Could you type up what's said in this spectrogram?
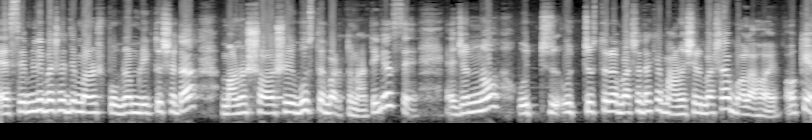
অ্যাসেম্বলি ভাষায় যে মানুষ প্রোগ্রাম লিখতো, সেটা মানুষ সরাসরি বুঝতে পারতো না, ঠিক আছে? এজন্য উচ্চ, উচ্চস্তরের ভাষাটাকে মানুষের ভাষা বলা হয় ওকে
